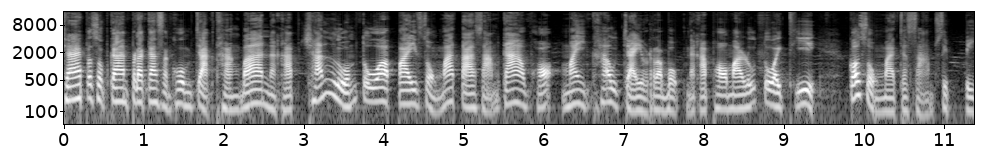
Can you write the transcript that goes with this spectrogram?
แชร์ประสบการณ์ประกันสังคมจากทางบ้านนะครับฉันหลวมตัวไปส่งมาตรา 39 เพราะไม่เข้าใจระบบนะครับ พอมารู้ตัวอีกทีก็ส่งมาจะ 30 ปี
